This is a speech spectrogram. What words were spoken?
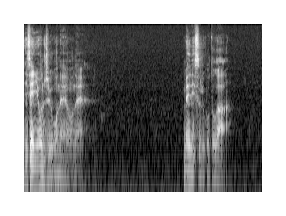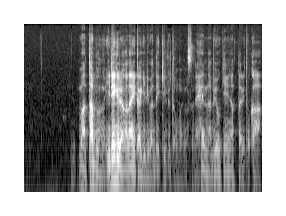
2045年をね目にすることがまあ多分イレギュラーがない限りはできると思いますね。変な病気になったりとか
